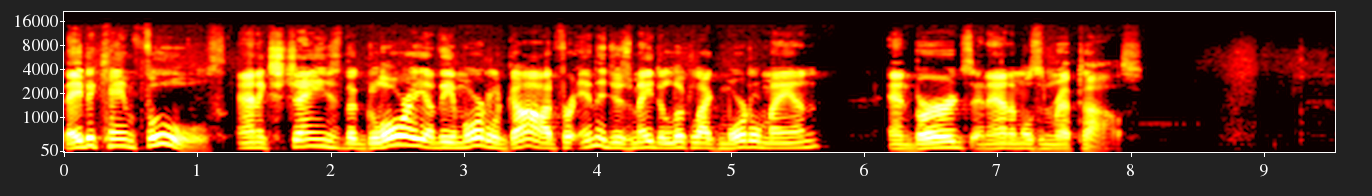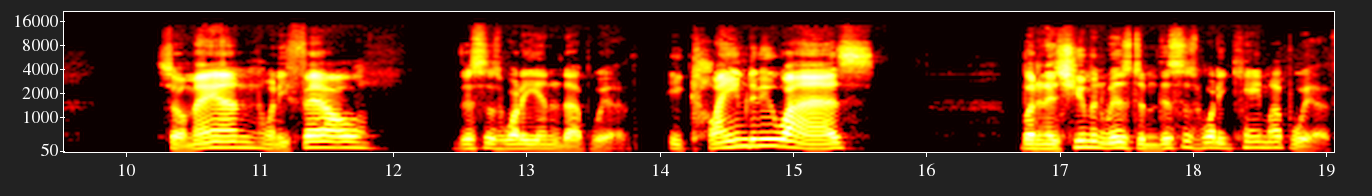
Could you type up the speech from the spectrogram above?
they became fools and exchanged the glory of the immortal God for images made to look like mortal man and birds and animals and reptiles. So, man, when he fell, this is what he ended up with. He claimed to be wise, but in his human wisdom, this is what he came up with.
